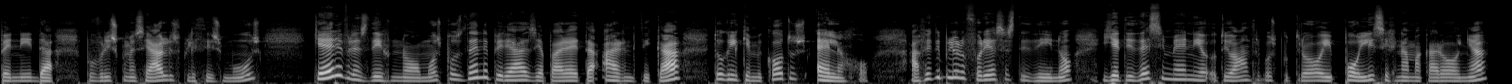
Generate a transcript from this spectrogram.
45-50 που βρίσκουμε σε άλλους πληθυσμούς και έρευνες δείχνουν όμως πως δεν επηρεάζει απαραίτητα αρνητικά το γλυκαιμικό τους έλεγχο. Αυτή την πληροφορία σας τη δίνω γιατί δεν σημαίνει ότι ο άνθρωπος που τρώει πολύ συχνά μακαρόνια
